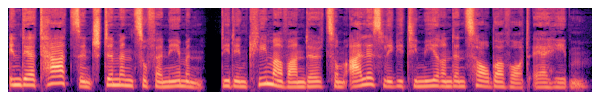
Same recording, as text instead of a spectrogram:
In der Tat sind Stimmen zu vernehmen, die den Klimawandel zum alles legitimierenden Zauberwort erheben.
